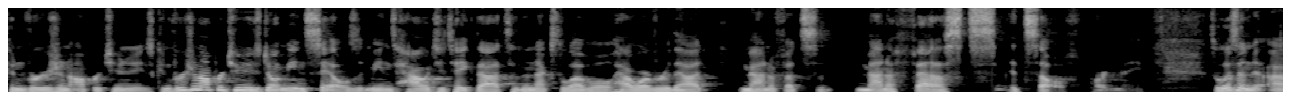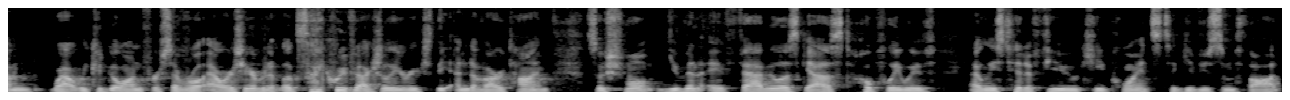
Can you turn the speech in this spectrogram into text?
conversion opportunities. Conversion opportunities don't mean sales. It means how to take that to the next level, however that manifests manifests itself. Pardon me. So listen, um, wow, we could go on for several hours here, but it looks like we've actually reached the end of our time. So Shmuel, you've been a fabulous guest. Hopefully, we've at least hit a few key points to give you some thought.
